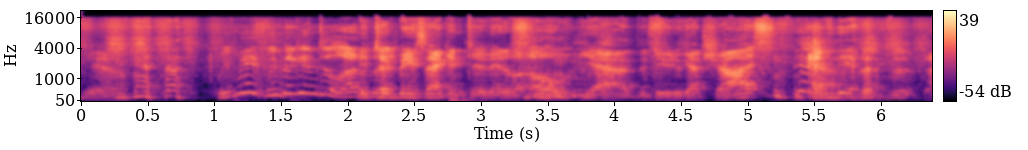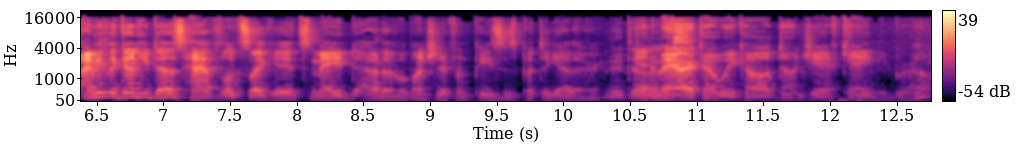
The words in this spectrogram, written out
Yeah, we've been we've been getting into a lot It of the. It took me a second to be like, oh yeah, the dude who got shot. and the, the, I mean, the gun he does have looks like it's made out of a bunch of different pieces put together. It In. America, we call it "Don't JFK me, bro."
